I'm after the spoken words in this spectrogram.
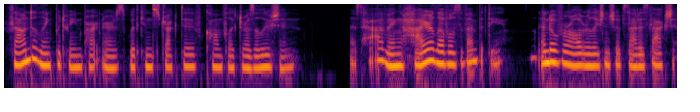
found a link between partners with constructive conflict resolution as having higher levels of empathy and overall relationship satisfaction.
